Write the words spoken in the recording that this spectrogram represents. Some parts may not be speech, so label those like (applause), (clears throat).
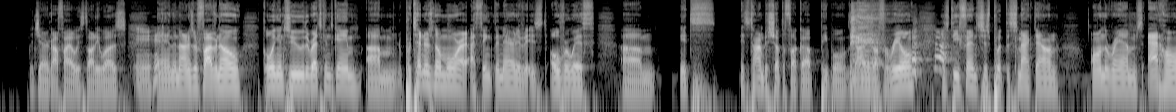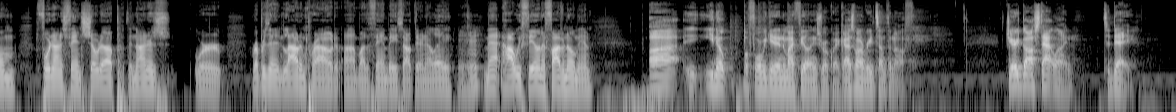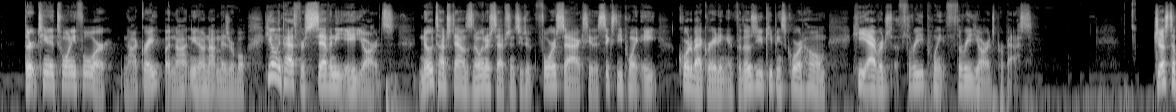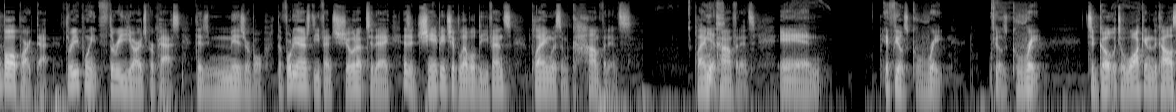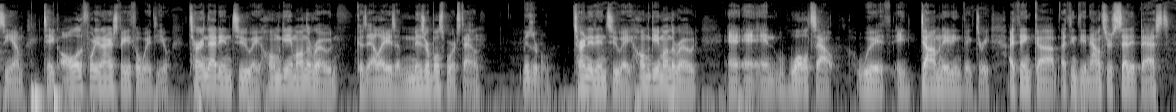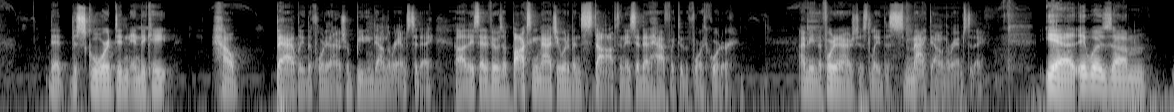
the Jared Goff I always thought he was. And the Niners are 5 and 0 going into the Redskins game. Um, pretenders no more. I think the narrative is over with. Um, it's it's time to shut the fuck up, people. The Niners are for real. (laughs) This defense just put the smackdown on the Rams at home. 49ers fans showed up. The Niners were represented loud and proud uh, by the fan base out there in LA. Matt, how are we feeling at 5 and 0, man? Uh, you know, before we get into my feelings, real quick, I just want to read something off. Jared Goff stat line today: thirteen to twenty-four. Not great, but not you know not miserable. He only passed for seventy-eight yards, no touchdowns, no interceptions. He took four sacks. He had a sixty point eight quarterback rating, and for those of you keeping score at home, he averaged three point three yards per pass. Just to ballpark that, 3.3 yards per pass. That is miserable. The 49ers defense showed up today as a championship level defense playing with some confidence. Playing with confidence. And it feels great. It feels great to go to walk into the Coliseum, take all of the 49ers faithful with you, turn that into a home game on the road because LA is a miserable sports town Miserable. turn it into a home game on the road and, and, and waltz out with a dominating victory. I think uh, I think the announcers said it best that the score didn't indicate how badly the 49ers were beating down the Rams today. Uh, they said if it was a boxing match, it would have been stopped, and they said that halfway through the fourth quarter. I mean, the 49ers just laid the smackdown on the Rams today. Yeah, it was um,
